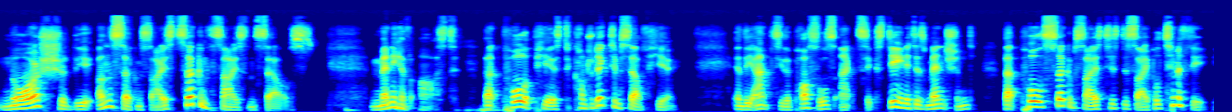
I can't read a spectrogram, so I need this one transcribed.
nor should the uncircumcised circumcise themselves. Many have asked that Paul appears to contradict himself here. In the Acts of the Apostles, Act 16, it is mentioned that Paul circumcised his disciple Timothy,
